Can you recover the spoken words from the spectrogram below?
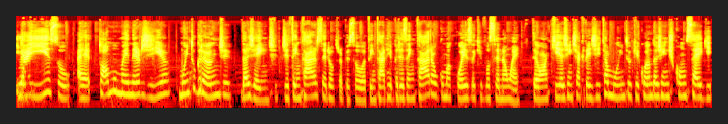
E aí isso é, toma uma energia muito grande da gente de tentar ser outra pessoa, tentar representar alguma coisa que você não é. Então aqui a gente acredita muito que quando a gente consegue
